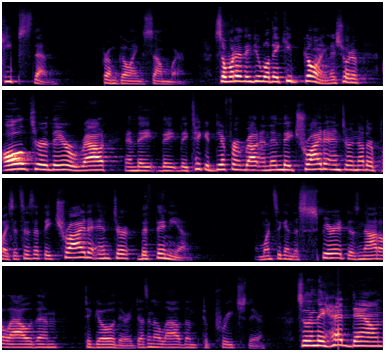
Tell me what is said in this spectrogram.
keeps them from going somewhere. So, what do they do? Well, they keep going. They sort of alter their route and they, they, they take a different route and then they try to enter another place. It says that they try to enter Bithynia. And once again, the Spirit does not allow them to go there, it doesn't allow them to preach there. So then they head down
